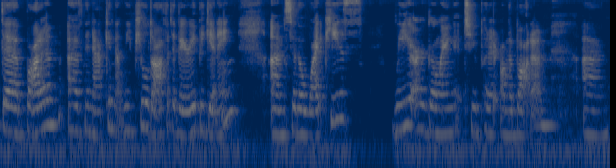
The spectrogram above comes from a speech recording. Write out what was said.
the bottom of the napkin that we peeled off at the very beginning um, so the white piece we are going to put it on the bottom. Um,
